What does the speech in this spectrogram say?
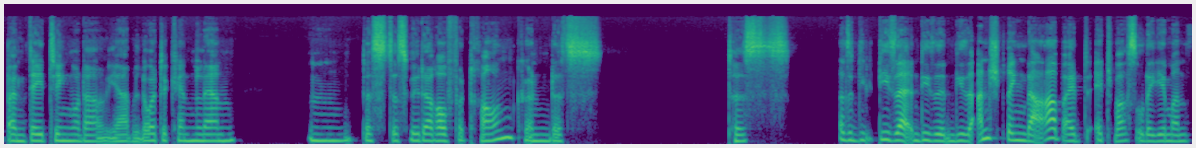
beim Dating oder ja, Leute kennenlernen, mm, dass, dass wir darauf vertrauen können, dass, dass also die, diese, diese, diese anstrengende Arbeit, etwas oder jemand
